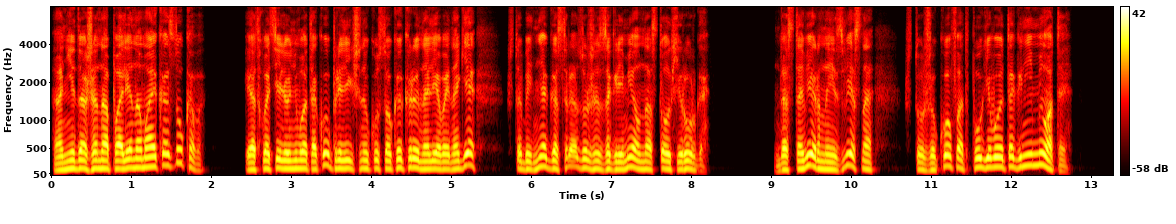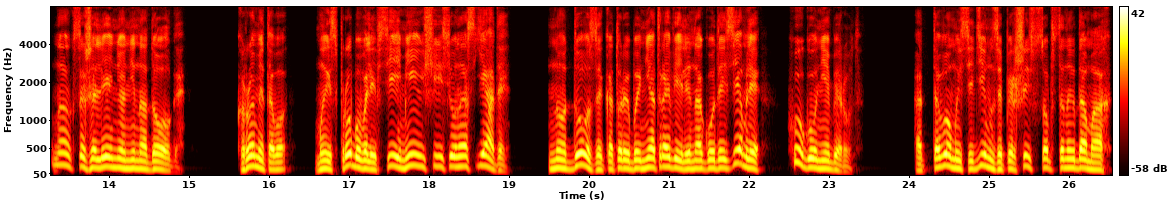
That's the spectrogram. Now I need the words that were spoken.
Они даже напали на Майка Зукова и отхватили у него такой приличный кусок икры на левой ноге, что бедняга сразу же загремел на стол хирурга. Достоверно известно, что жуков отпугивают огнеметы, но, к сожалению, ненадолго. Кроме того, мы испробовали все имеющиеся у нас яды, но дозы, которые бы не отравили на годы земли, хугу не берут. Оттого мы сидим, запершись в собственных домах,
